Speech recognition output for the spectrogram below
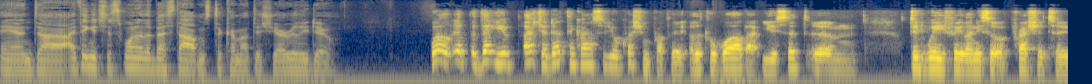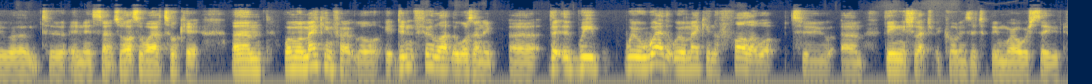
And uh, I think it's just one of the best albums to come out this year. I really do. Well, that you actually, I don't think I answered your question properly a little while back. You said um, did we feel any sort of pressure to um, to in a sense? So that's the way I took it. Um, when we are making folklore, it didn't feel like there was any. Uh, we we were aware that we were making the follow up to um, the English Electric recordings that have been well received,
